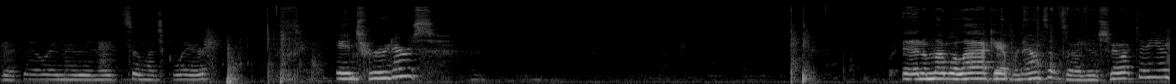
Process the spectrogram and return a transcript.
Get that way, maybe it ain't so much glare. Intruders. And I'm not to lie, I can't pronounce it, so I'll just show it to you.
